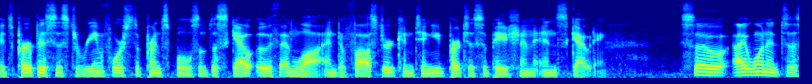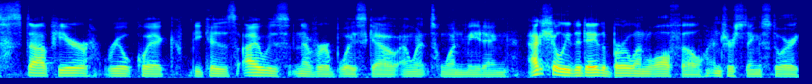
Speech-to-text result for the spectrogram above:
Its purpose is to reinforce the principles of the Scout Oath and Law and to foster continued participation in scouting. So I wanted to stop here real quick because I was never a Boy Scout. I went to one meeting. Actually, the day the Berlin Wall fell. Interesting story.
